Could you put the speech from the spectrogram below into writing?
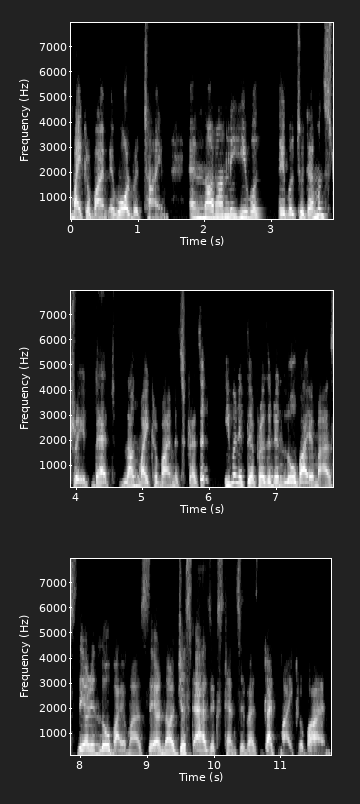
microbiome evolve with time and not only he was able to demonstrate that lung microbiome is present, even if they're present in low biomass, they are in low biomass. They are not just as extensive as gut microbiome.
